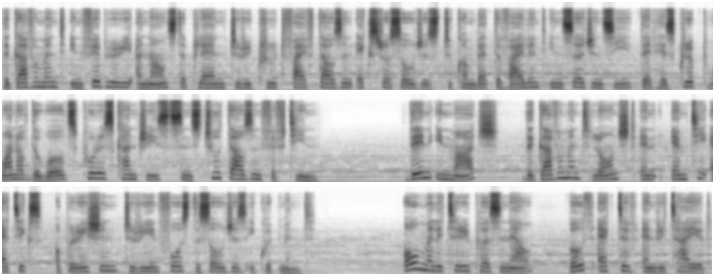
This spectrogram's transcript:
the government in February announced a plan to recruit 5,000 extra soldiers to combat the violent insurgency that has gripped one of the world's poorest countries since 2015. Then in March, the government launched an empty attics operation to reinforce the soldiers' equipment. All military personnel, both active and retired,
